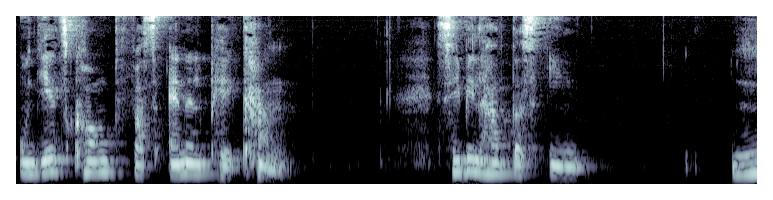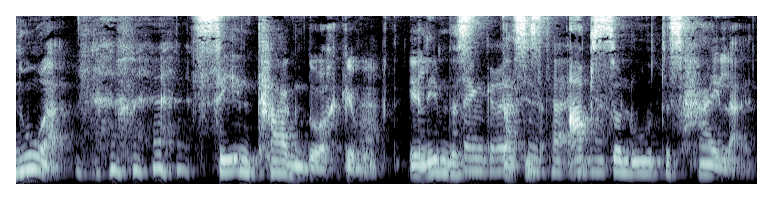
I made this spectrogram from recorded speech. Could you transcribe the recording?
und jetzt kommt, was NLP kann. Sibyl hat das in nur zehn Tagen durchgewuckt. Ihr Lieben, das, das ist Teil, ja. absolutes Highlight.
